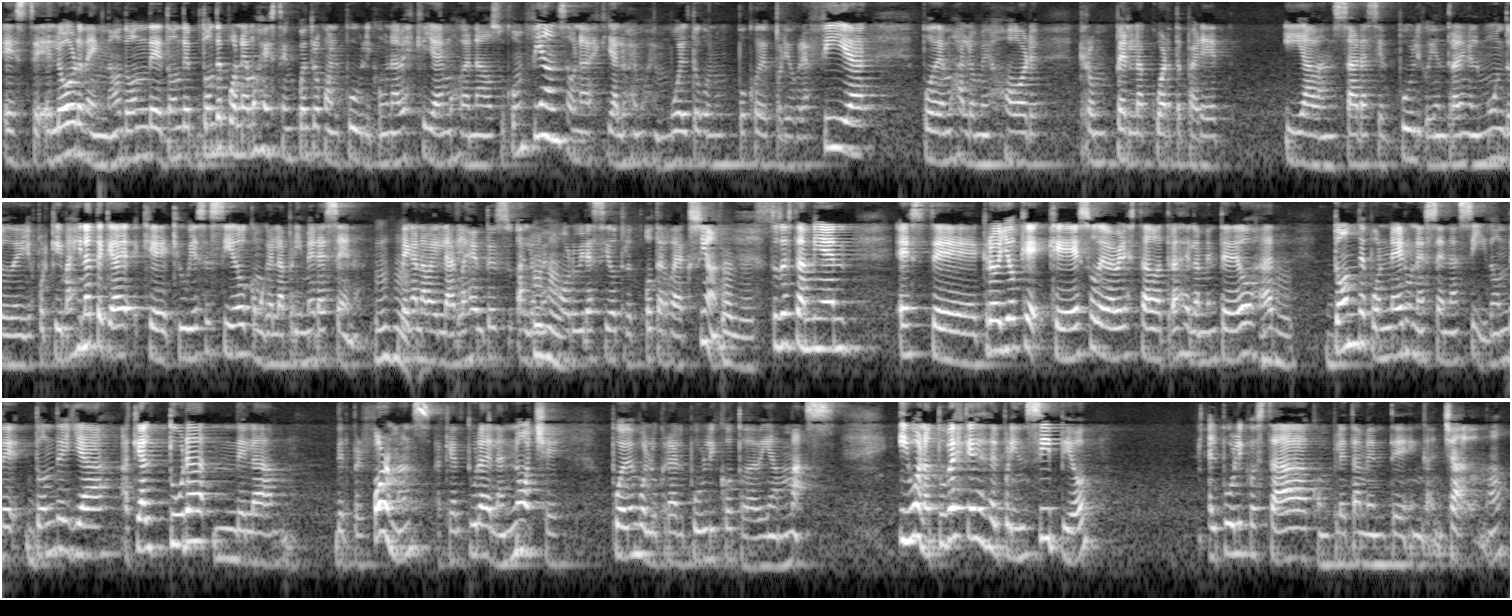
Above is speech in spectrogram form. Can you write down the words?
Este, el orden, ¿no? ¿Dónde, dónde, ¿Dónde ponemos este encuentro con el público? Una vez que ya hemos ganado su confianza, una vez que ya los hemos envuelto con un poco de coreografía, podemos a lo mejor romper la cuarta pared y avanzar hacia el público y entrar en el mundo de ellos. Porque imagínate que, que, hubiese sido como que la primera escena, vengan a bailar, la gente a lo mejor hubiera sido otra reacción. Entonces también este, creo yo que, que, eso debe haber estado atrás de la mente de Ojad. ¿Dónde poner una escena así? ¿Dónde, ¿Dónde ya, a qué altura de la, del performance, a qué altura de la noche puedo involucrar al público todavía más? Y bueno, tú ves que desde el principio el público está completamente enganchado, ¿no?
